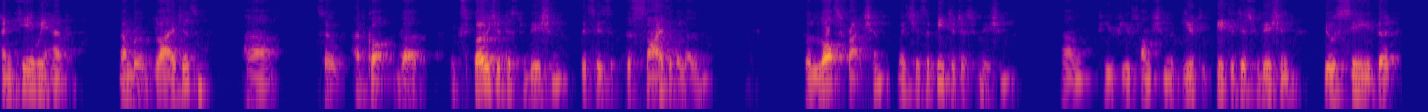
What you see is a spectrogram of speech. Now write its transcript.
And here we have a number of obligors. Uh, so I've got the exposure distribution. This is the size of a loan. The loss fraction, which is a beta distribution. Um, if you view function of beta distribution, you'll see that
